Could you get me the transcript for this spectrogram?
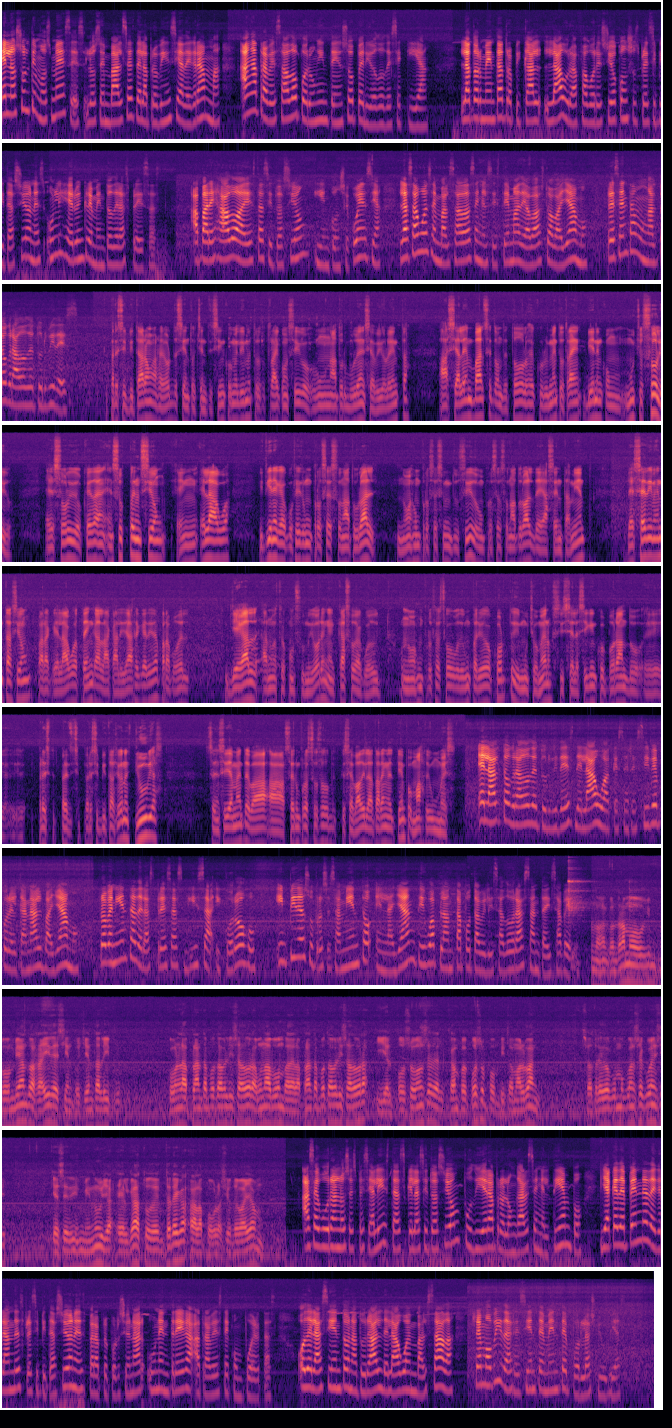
En los últimos meses, los embalses de la provincia de Granma han atravesado por un intenso periodo de sequía. La tormenta tropical Laura favoreció con sus precipitaciones un ligero incremento de las presas. Aparejado a esta situación y en consecuencia, las aguas embalsadas en el sistema de abasto a Bayamo presentan un alto grado de turbidez. Precipitaron alrededor de 185 milímetros, trae consigo una turbulencia violenta hacia el embalse donde todos los escurrimientos traen, vienen con mucho sólido. El sólido queda en suspensión en el agua y tiene que ocurrir un proceso natural, no es un proceso inducido, un proceso natural de asentamiento, de sedimentación para que el agua tenga la calidad requerida para poder llegar a nuestros consumidores en el caso de acueducto. No es un proceso de un periodo corto y mucho menos si se le sigue incorporando eh, precipitaciones, lluvias, sencillamente va a ser un proceso que se va a dilatar en el tiempo más de un mes. El alto grado de turbidez del agua que se recibe por el canal Bayamo, proveniente de las presas Guisa y Corojo, impide su procesamiento en la ya antigua planta potabilizadora Santa Isabel. Nos encontramos bombeando a raíz de 180 litros con la planta potabilizadora, una bomba de la planta potabilizadora y el pozo 11 del campo de pozo Pompita Malbanco. Eso ha traído como consecuencia que se disminuya el gasto de entrega a la población de Bayamo. Aseguran los especialistas que la situación pudiera prolongarse en el tiempo, ya que depende de grandes precipitaciones para proporcionar una entrega a través de compuertas o del asiento natural del agua embalsada removida recientemente por las lluvias.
